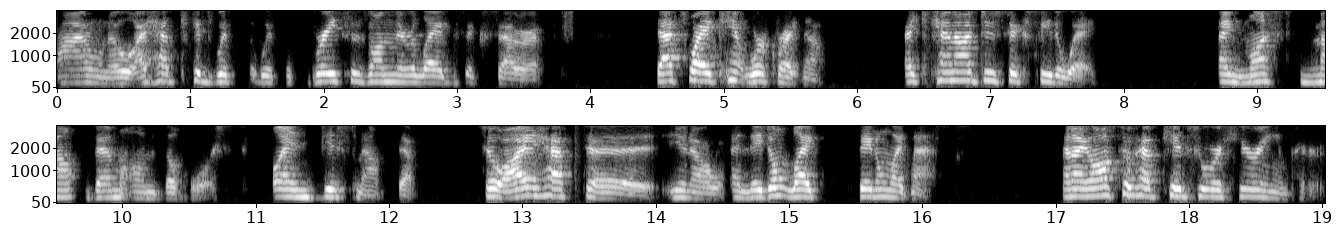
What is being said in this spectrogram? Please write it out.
I don't know, I have kids with, with braces on their legs, etc. That's why I can't work right now. I cannot do six feet away. I must mount them on the horse and dismount them. So I have to, you know, and they don't like they don't like masks. And I also have kids who are hearing impaired.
